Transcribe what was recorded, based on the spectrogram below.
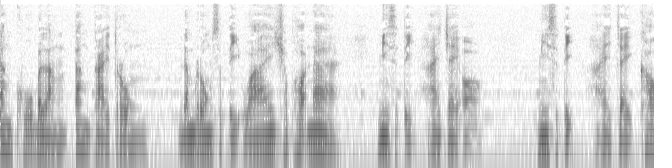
นั่งคูบาลังตั้งกายตรงดำรงสติไว้เฉพาะหน้า มีสติหายใจออก มีสติหายใจเข้า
